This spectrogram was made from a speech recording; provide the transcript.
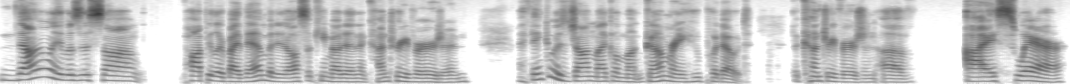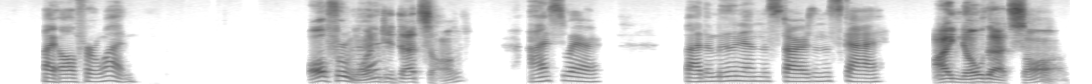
not only was this song popular by them, but it also came out in a country version. I think it was John Michael Montgomery who put out the country version of I Swear by All-4-One. All for Remember one did that song. I swear by the moon and the stars in the sky. I know that song.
